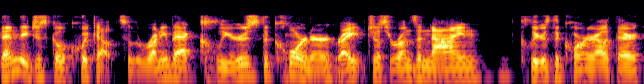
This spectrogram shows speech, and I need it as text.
then they just go quick out. So the running back clears the corner, right? Just runs a nine, clears the corner out there.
